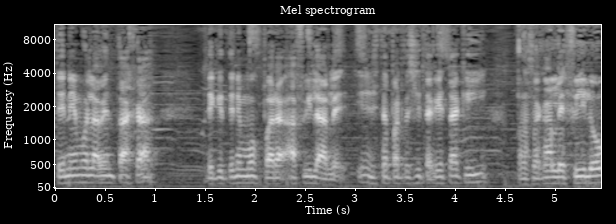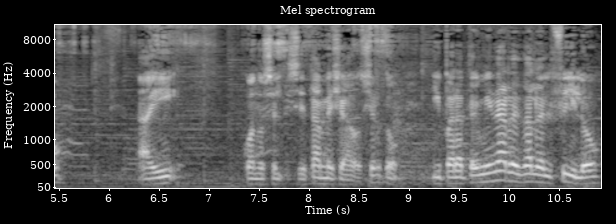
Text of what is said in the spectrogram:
tenemos la ventaja de que tenemos para afilarle en esta partecita que está aquí, para sacarle filo ahí cuando se, se está mellado, ¿cierto? Y para terminar de darle el filo,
